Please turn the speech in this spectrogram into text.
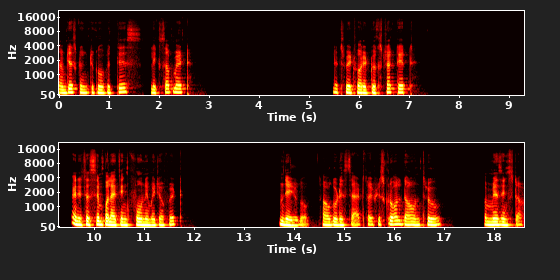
I'm just going to go with this click submit. Let's wait for it to extract it. And it's a simple i think phone image of it there you go how good is that so if you scroll down through amazing stuff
